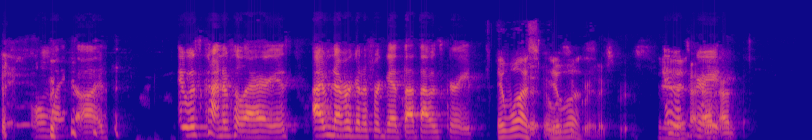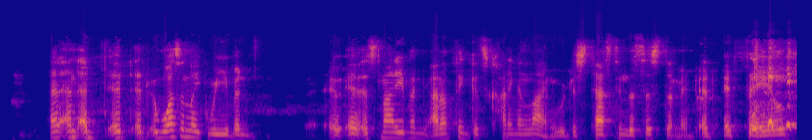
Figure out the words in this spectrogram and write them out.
Oh my god, it was kind of hilarious. I'm never gonna forget that. That was great. it was. it, It, was, was. a great experience. It was Uh, great. And, and, and, and it, it, it wasn't like we even. It, it's not even. I don't think it's cutting in line. We were just testing the system. It, it, it failed.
